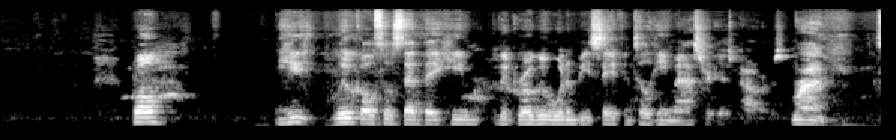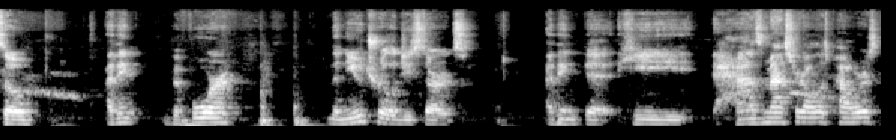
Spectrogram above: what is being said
Well, he Luke also said that he the Grogu wouldn't be safe until he mastered his powers. right. So, I think before the new trilogy starts, I think that he has mastered all his powers,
